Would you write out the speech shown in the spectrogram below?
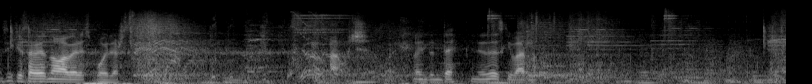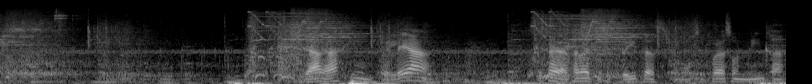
Así que esta vez no va a haber spoilers. Ouch. lo intenté, intenté esquivarlo. Ya, Gajin, pelea. Deja de lanzarme tus estrellitas como si fueras un ninja.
